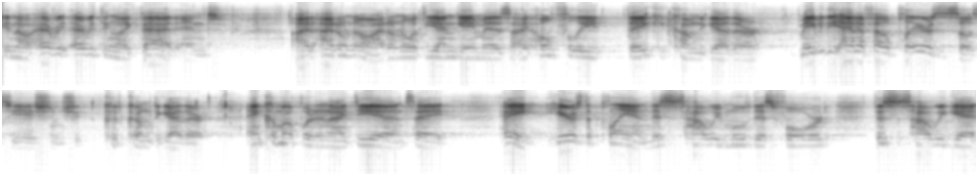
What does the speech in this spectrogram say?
you know, every, everything like that. And I, I don't know. I don't know what the end game is. I hopefully they could come together. Maybe the NFL Players Association should, could come together and come up with an idea and say, hey, here's the plan. This is how we move this forward. This is how we get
